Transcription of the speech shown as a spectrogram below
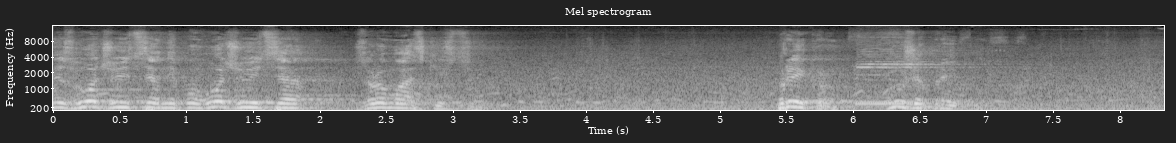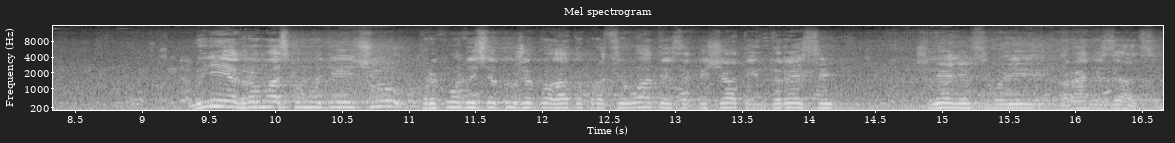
не, згоджуються, не погоджуються з громадськістю. Прикро, дуже прикро. Мені, як громадському діячу, приходиться дуже багато працювати і захищати інтереси членів своєї організації.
